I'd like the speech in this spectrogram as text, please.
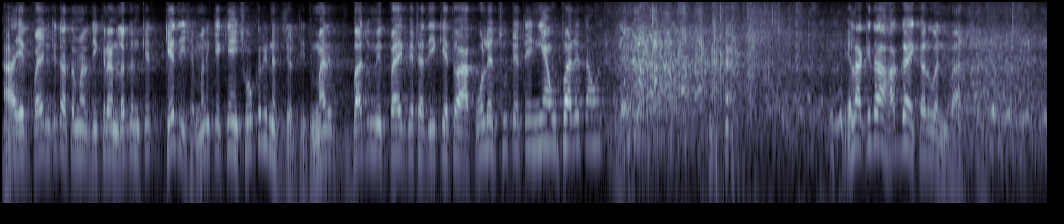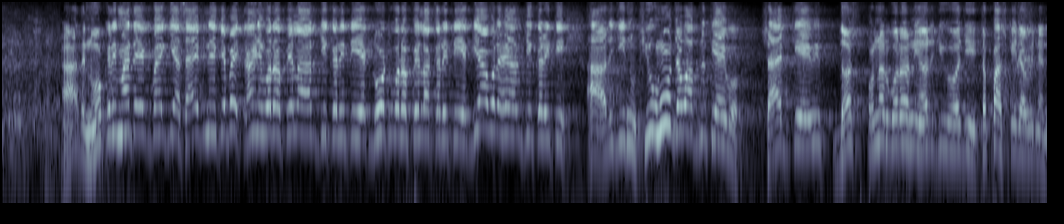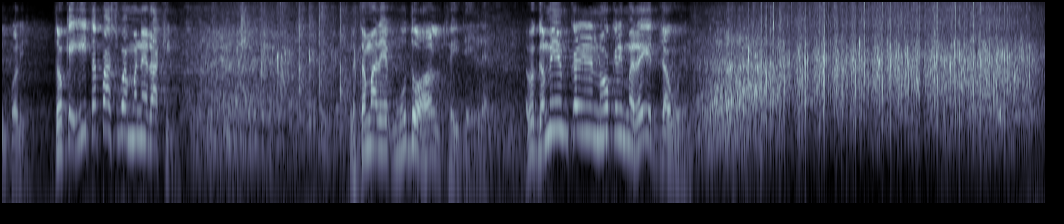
હા, એક ભાઈને કીધા તમારા દીકરાને લગ્ન કેદી છે? મને કે, ક્યાંય છોકરી નથી જડતી. હતી મારે બાજુમાં એક ભાઈ બેઠા હતી કે, તો આ કોલેજ છૂટે તો ત્યાં ઊભા રહેતા હોય એલા કીધા હગાઈ કરવાની વાત છે. હા, તો નોકરી માટે એક ભાઈ ગયા. સાહેબને કે ભાઈ, ત્રણ વર્ષ પહેલાં અરજી કરી હતી, એક દોઢ વર્ષ પહેલાં કરી હતી અગિયાર વર્ષે અરજી કરી હતી. આ અરજીનું થયું શું જવાબ નથી આવ્યો. સાહેબ કે એવી દસ પંદર વર્ષની અરજીઓ હજી તપાસ કર્યા વિનાની પડી. તો કે એ તપાસવા મને રાખી એટલે તમારે એક મુદ્દો હલ થઈ જાય લે. હવે ગમે એમ કરીને નોકરીમાં રહી જ જવું છે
